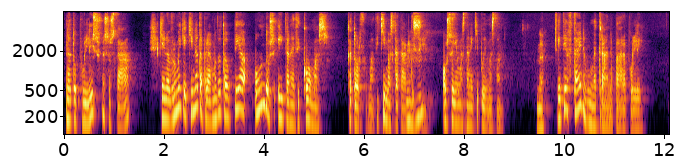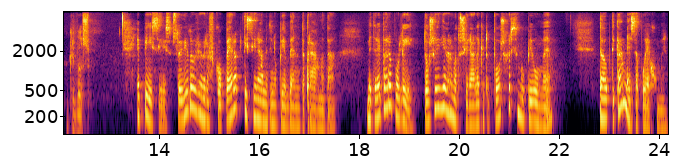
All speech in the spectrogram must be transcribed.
να το πουλήσουμε σωστά και να βρούμε και εκείνα τα πράγματα τα οποία όντως ήταν δικό μας κατόρθωμα, δική μας κατακτηση όσο ήμασταν εκεί που ήμασταν. Ναι. Γιατί αυτά είναι που μετράνε πάρα πολύ. Ακριβώς. Επίσης, στο ίδιο το βιογραφικό, πέρα από τη σειρά με την οποία μπαίνουν τα πράγματα, μετράει πάρα πολύ τόσο η διαγραμματοσυρά αλλά και το πώς χρησιμοποιούμε τα οπτικά μέσα που έχουμε.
